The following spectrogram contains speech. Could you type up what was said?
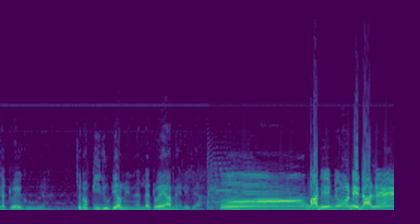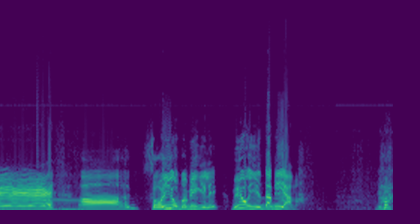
လက်တွဲကိုလေကျွန်တော်ပြည်သူတယောက်အနေနဲ့လက်တွဲရမယ်လေဗျာဟွန်းဘာဒီပြောနေတာလဲအာစော်ကြီးကိုမမိခင်လေမင်းကိုရင်တပ်ပြစ်ရမှာလေးလေး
